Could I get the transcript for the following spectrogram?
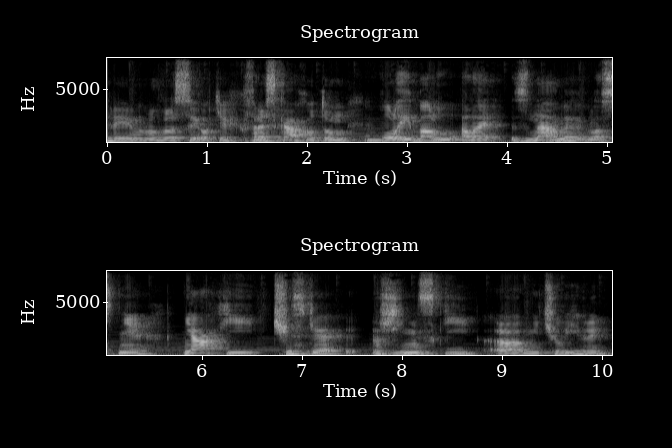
hry, mluvil si o těch freskách, o tom volejbalu, ale známe vlastně nějaký čistě římský uh, míčový hry?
